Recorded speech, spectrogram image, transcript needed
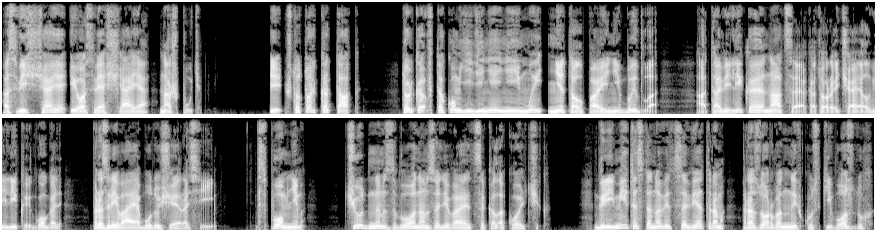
освещая и освящая наш путь. И что только так, только в таком единении мы не толпа и не быдло, а та великая нация, которой чаял великий Гоголь, прозревая будущее России. Вспомним, чудным звоном заливается колокольчик. Гремит и становится ветром разорванный в куски воздух,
